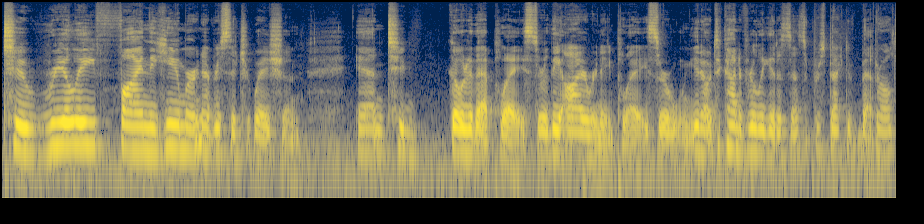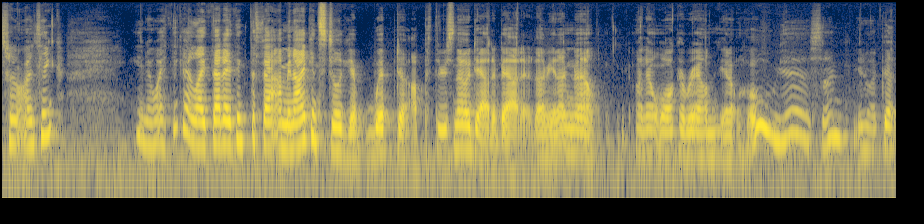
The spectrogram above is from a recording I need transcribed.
To really find the humor in every situation and to go to that place or the irony place or you know, to kind of really get a sense of perspective better. So I think you know, I think I like that. I think the fact, I mean, I can still get whipped up. There's no doubt about it. I mean, I'm not, I don't walk around, you know, oh, yes, I'm, you know, I've got,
